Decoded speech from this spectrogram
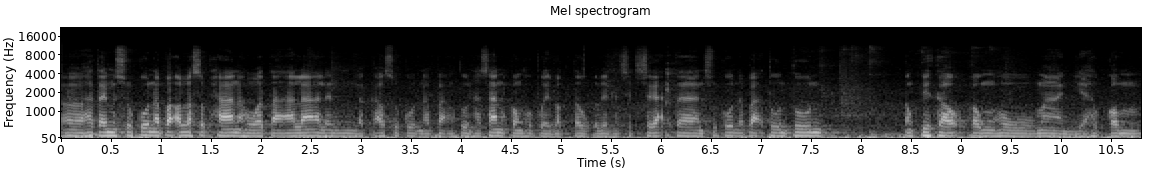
Uh, hatai sukun apa Allah subhanahu wa ta'ala lên là cao sukun apa ang tun hasan kong hupay bạc tàu lên sạch sạch tan sukun apa tun tun tong pi cậu kong hu ma ya hukum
